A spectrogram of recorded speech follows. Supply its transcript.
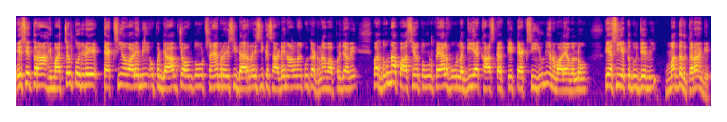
ਇਸੇ ਤਰ੍ਹਾਂ ਹਿਮਾਚਲ ਤੋਂ ਜਿਹੜੇ ਟੈਕਸੀਆਂ ਵਾਲੇ ਨੇ, ਉਹ ਪੰਜਾਬ ਚ ਆਉਣ ਤੋਂ ਸਹਿਮ ਰਹੇ ਸੀ, ਡਰ ਰਹੇ ਸੀ ਕਿ ਸਾਡੇ ਨਾਲ ਨਾ ਕੋਈ ਘਟਨਾ ਵਾਪਰ ਜਾਵੇ। ਪਰ ਦੋਨਾਂ ਪਾਸਿਆਂ ਤੋਂ ਹੁਣ ਪਹਿਲ ਹੋਣ ਲੱਗੀ ਹੈ, ਖਾਸ ਕਰਕੇ ਟੈਕਸੀ ਯੂਨੀਅਨ ਵਾਲਿਆਂ ਵੱਲੋਂ। ਕਿ ਅਸੀਂ ਇੱਕ ਦੂਜੇ ਦੀ ਮਦਦ ਕਰਾਂਗੇ।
